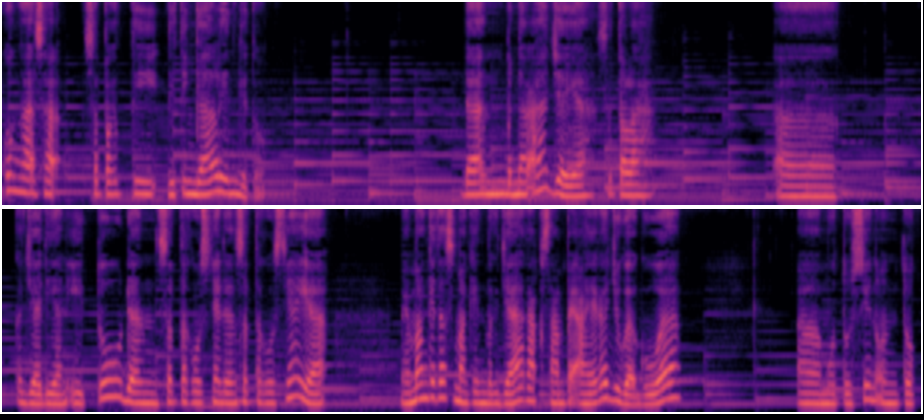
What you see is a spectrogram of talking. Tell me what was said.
gue nggak seperti ditinggalin gitu. Dan benar aja ya setelah uh, kejadian itu dan seterusnya dan seterusnya ya memang kita semakin berjarak. Sampai akhirnya juga gue uh, mutusin untuk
